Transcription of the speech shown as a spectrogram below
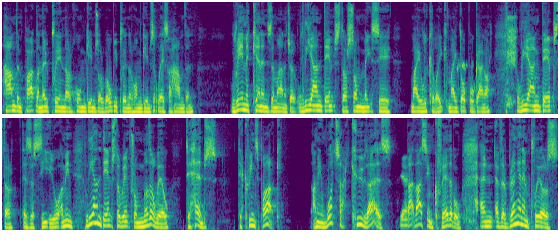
Hampden Park. They're now playing their home games, or will be playing their home games at Lesser Hampden. Ray McKinnon's the manager. Leanne Dempster, some might say my lookalike, my doppelganger. Leanne Dempster is their CEO. I mean, Leanne Dempster went from Motherwell to Hibs to Queen's Park. I mean, what a coup that is. Yeah. That, that's incredible. And if they're bringing in players,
